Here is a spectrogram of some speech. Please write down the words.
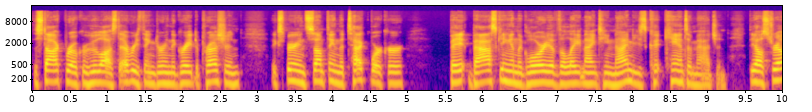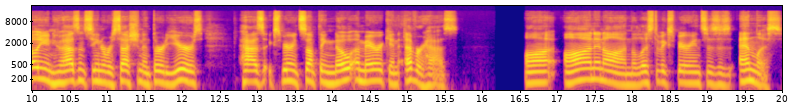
The stockbroker who lost everything during the Great Depression experienced something the tech worker ba- basking in the glory of the late 1990s c- can't imagine. The Australian who hasn't seen a recession in 30 years has experienced something no American ever has. On, on and on, the list of experiences is endless.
